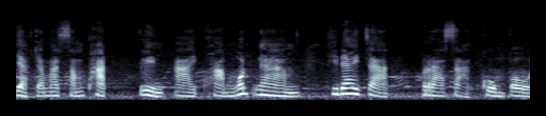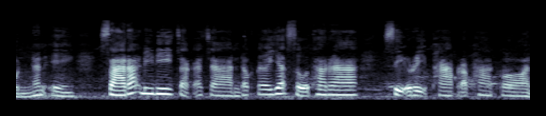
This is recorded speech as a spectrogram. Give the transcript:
อยากจะมาสัมผัสกลิ่นอายความงดงามที่ได้จากปราสาทภูมิโปนนั่นเอง สาระดีๆ จากอาจารย์ ดรยโสธรา สิริภาประภากร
